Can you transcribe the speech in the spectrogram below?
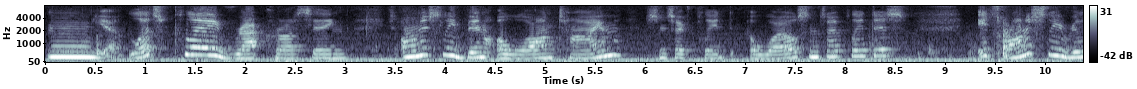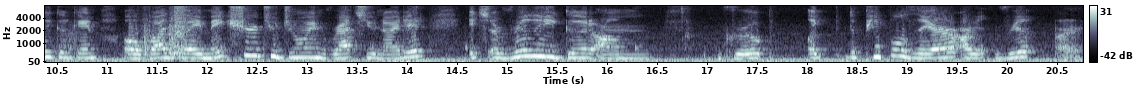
Mm, yeah, let's play Rat Crossing. It's honestly been a long time since I've played, a while since I played this. It's honestly a really good game. Oh, by the way, make sure to join Rats United. It's a really good um group. Like the people there are real are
